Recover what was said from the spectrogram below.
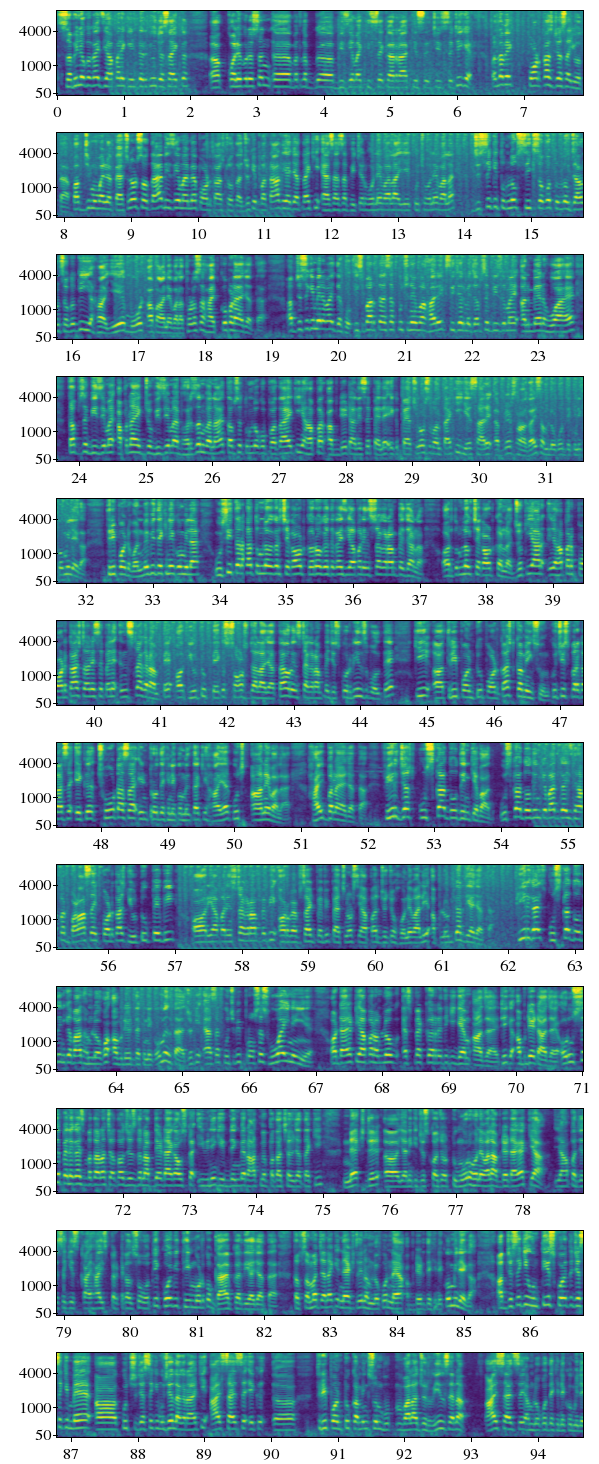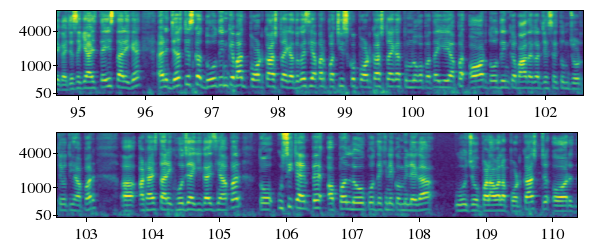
सभी लोगों का यहाँ पर एक इंटरव्यू जैसा एक कोलेबोरेशन मतलब बीजीएमआई किससे कर रहा है, किस चीज़ से, ठीक है? मतलब एक पॉडकास्ट जैसा ही होता है। पबजी मोबाइल में पैच नोट्स होता है बीजीएमआई में पॉडकास्ट होता है, जो कि बता दिया जाता है कि ऐसा ऐसा फीचर होने वाला, ये कुछ होने वाला है, जिससे कि तुम लोग सीख सको, तुम लोग जान सको कि हाँ ये मोड अब आने वाला थोड़ा सा हाइप को बढ़ाया जाता है। अब जैसे कि मेरे भाई, देखो, इस बार तो ऐसा कुछ नहीं हुआ। हर एक सीज़न में जब से बीजीएमआई अनबैन हुआ है, तब से बीजीएमआई अपना एक जो बीजीएमआई वर्जन बना है, तब से तुम लोग को पता है कि यहाँ पर अपडेट आने से पहले एक पैच नोट्स बनता है कि ये सारे अपडेट्स हाँ गाइस हम लोग को देखने को मिलेगा। 3.1 में भी देखने को मिला है। उसी तरह तुम लोग अगर चेकआउट करोगे तो गाइस यहाँ पर इंस्टाग्राम पे जाना और तुम लोग चेकआउट करना, जो कि यार यहाँ पर पॉडकास्ट आने से पहले इंस्टाग्राम पे और यूट्यूब पे एक शॉर्ट्स डाला जाता है और इंस्टाग्राम पे जिसको रील्स बोलते कि थ्री पॉडकास्ट कमिंग सून कुछ इस प्रकार से एक छोटा सा इंट्रो देखने को मिलता है कि हाँ यार कुछ आने वाला है हाइप बनाया जाता फिर जस्ट उसका दो दिन के बाद, उसका दो दिन के बाद गाइज़ यहाँ पर बड़ा सा एक पॉडकास्ट यूट्यूब पे भी और यहाँ पर इंस्टाग्राम पे भी और वेबसाइट पे भी पैच नोट्स यहाँ पर जो जो होने वाली अपलोड कर दिया जाता है। फिर गाइस उसका दो दिन के बाद हम लोगों को अपडेट देखने को मिलता है, जो कि ऐसा कुछ भी प्रोसेस हुआ ही नहीं है। और डायरेक्ट यहाँ पर हम लोग एक्सपेक्ट कर रहे थे कि गेम आ जाए, ठीक है अपडेट आ जाए। और उससे पहले गाइस बताना चाहता हूँ, जिस दिन अपडेट आएगा, उसका इवनिंग इवनिंग में रात में पता चल जाता है कि नेक्स्ट डे यानी कि जिसका जो टुमोरो होने वाला अपडेट आएगा, क्या यहाँ पर जैसे कि स्काई हाई स्पेक्टिकल शो होती है, कोई भी थीम मोड को गायब कर दिया जाता है। तब समझ जाना कि नेक्स्ट दिन हम लोग को नया अपडेट देखने को मिलेगा। अब जैसे कि उनतीस को है तो जैसे कि मैं कुछ, जैसे कि मुझे लग रहा है कि आज शायद से एक थ्री कमिंग सुन वाला जो रील्स है ना, आज शायद से हम लोग को देखने को मिलेगा। जैसे कि आज तेईस तारीख है एंड जस्ट इसका दो दिन के बाद पॉडकास्ट आएगा। तो गैस यहाँ पर पच्चीस को पॉडकास्ट आएगा। तुम लोगों को पता ही यहाँ पर और दो दिन के बाद अगर जैसे तुम जोड़ते हो तो यहाँ पर अट्ठाईस तारीख हो जाएगी गैस यहाँ पर। तो उसी टाइम पर अपन लोगों को देखने को मिलेगा। वो जो बड़ा वाला पॉडकास्ट और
